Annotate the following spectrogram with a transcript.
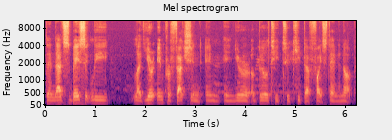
then that's basically like your imperfection in in your ability to keep that fight standing up.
